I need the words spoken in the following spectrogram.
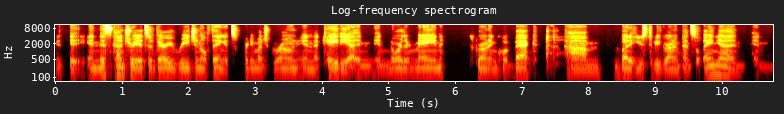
it, it, in this country. It's a very regional thing. It's pretty much grown in Acadia in, in northern Maine It's grown in Quebec, um, but it used to be grown in Pennsylvania and in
